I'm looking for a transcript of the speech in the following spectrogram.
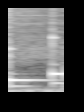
you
